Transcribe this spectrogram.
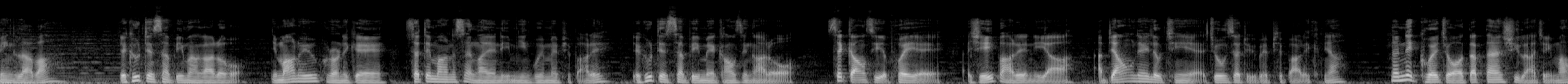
မင်္ဂလာပါယခုတင်ဆက်ပေးမှာကတော့မြန်မာနွေဦးခရိုနီကယ်စက်တင်ဘာ25ရက်နေ့မြင်ကွင်းမဲ့ဖြစ်ပါတယ်ယခုတင်ဆက်ပေးမယ့်ခေါင်းစဉ်ကတော့စစ်ကောင်စီအဖွဲ့ရဲ့အရေးပါတဲ့နေရာအပြောင်းအလဲလုပ်ခြင်းရဲ့အကျိုးဆက်တွေပဲဖြစ်ပါတယ်ခင်ဗျာနှစ်နှစ်ခွဲကျော်တပ်တန်းရှိလာချိန်မှာ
